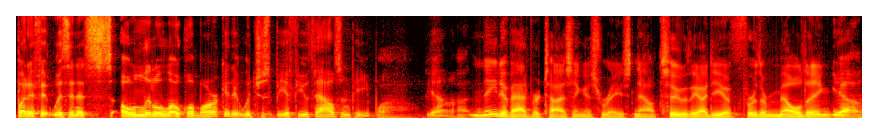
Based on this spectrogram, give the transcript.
but if it was in its own little local market, it would just be a few thousand people. Wow. Yeah. Uh, native advertising is raised now too. The idea of further melding yeah,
